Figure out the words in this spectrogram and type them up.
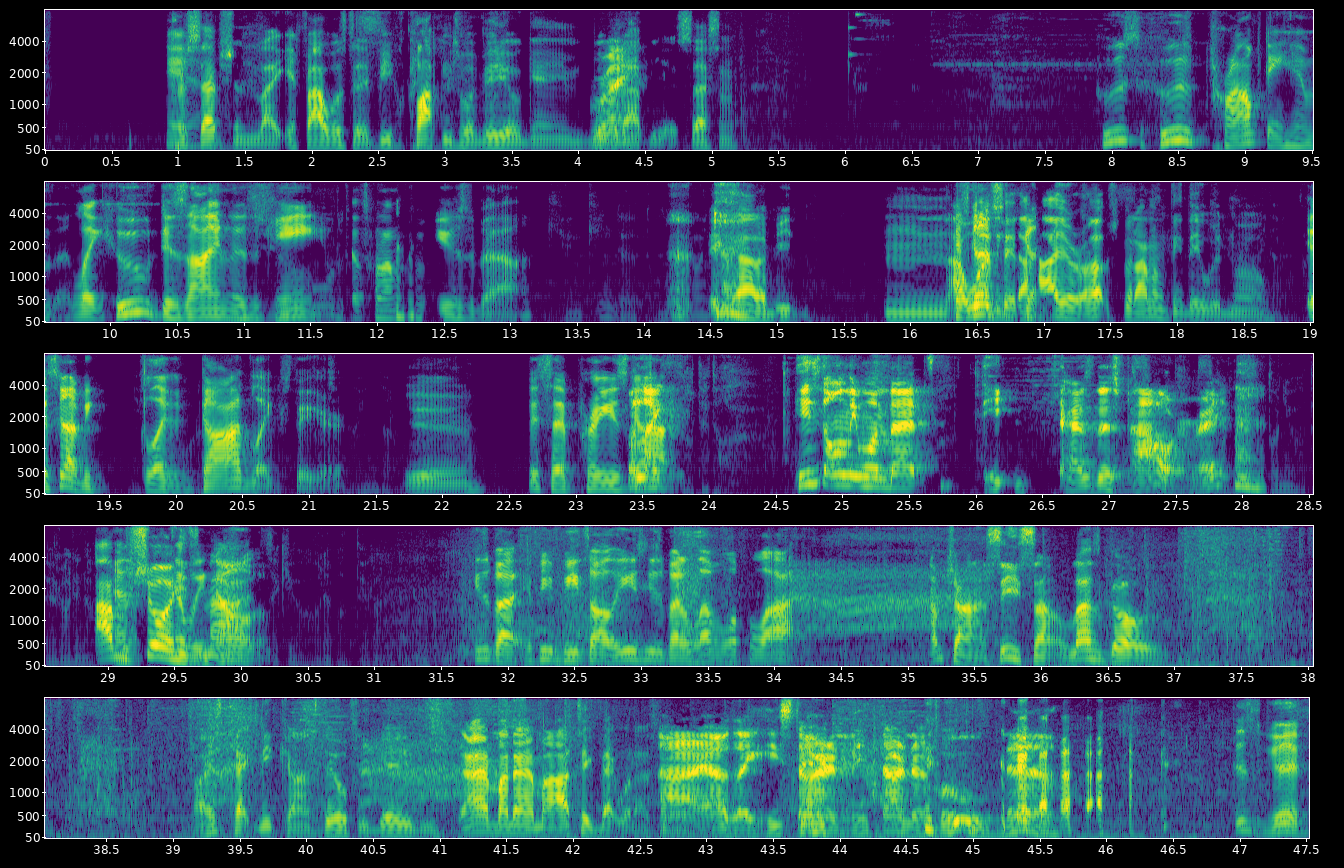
yeah. perception. Like, if I was to be plopped into a video game, what right. would I be assessing? Who's who's prompting him? Like, who designed this game? That's what I'm confused about. it gotta be Mm, I would say the higher ups, but I don't think they would know. It's gotta be like a godlike figure. Yeah. They said praise but God. Like, he's the only one that he has this power, right? I'm sure he's not. He's about if he beats all these, he's about to level up a lot. I'm trying to see something. Let's go. Oh, his technique con still fugazi. Ah, my name, I take back what I said. All right, I was like, he's starting, he's starting to move now. this is good.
